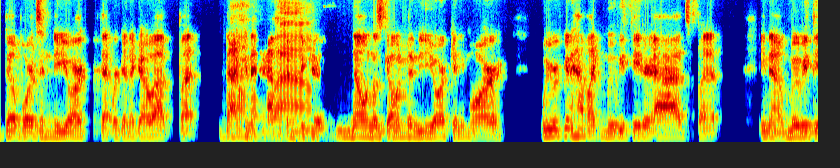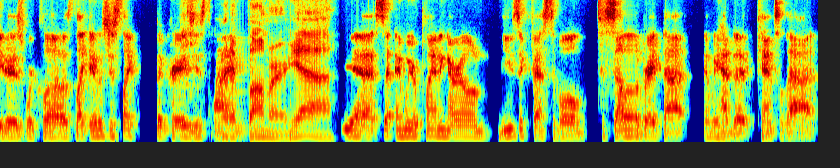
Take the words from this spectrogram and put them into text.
billboards in New York that were going to go up, but that oh, couldn't happen wow. because no one was going to New York anymore. We were going to have like movie theater ads, but you know, movie theaters were closed. Like it was just like the craziest time. What a bummer. Yeah. Yeah. So, and we were planning our own music festival to celebrate that, and we had to cancel that.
